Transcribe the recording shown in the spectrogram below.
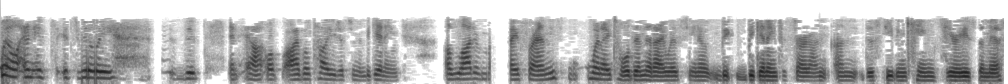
Well, and it's it's really the and uh, I will tell you just from the beginning, a lot of my friends when I told them that I was you know be, beginning to start on on the Stephen King series, The Mist,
